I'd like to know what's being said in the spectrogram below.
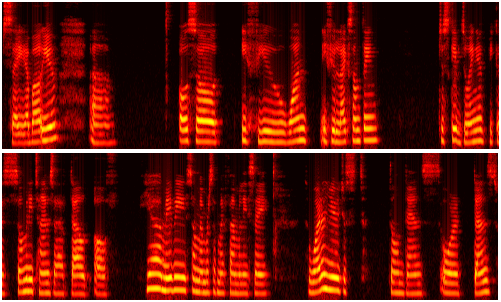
say about you. Um, also if you want if you like something just keep doing it because so many times i have doubt of yeah maybe some members of my family say so why don't you just don't dance or dance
